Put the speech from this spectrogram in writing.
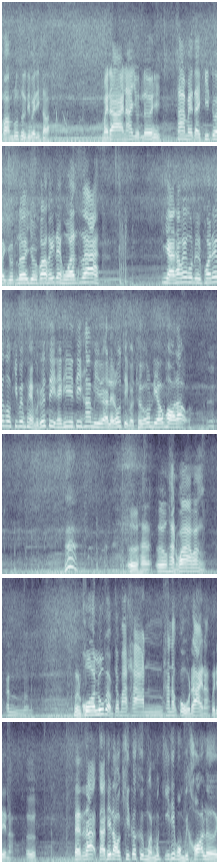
ความรู้สึกที่เป็นอิสระไม่ได้นะหยุดเลยห้ามแม้แต่คิดด้วยหยุดเลยหยุดความคิดในหัวซะอย่าทำให้คนอื่นพลอยได้เขาคิดเป็นแผงไปด้วยสิในที่ที่ห้ามมีอะไรโรคจิตแบบเธอคนเดียวพอแล้ว เออฮะเออหันว่าบ้างมันเหมือนโคฮารุแบบจะมาคานฮานาโกะได้นะประเด็นอะเออ แต่ถ้าแต่ที่เราคิดก็คือเหมือนเมื่อกี้ที่ผมวิเคราะห์เลย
